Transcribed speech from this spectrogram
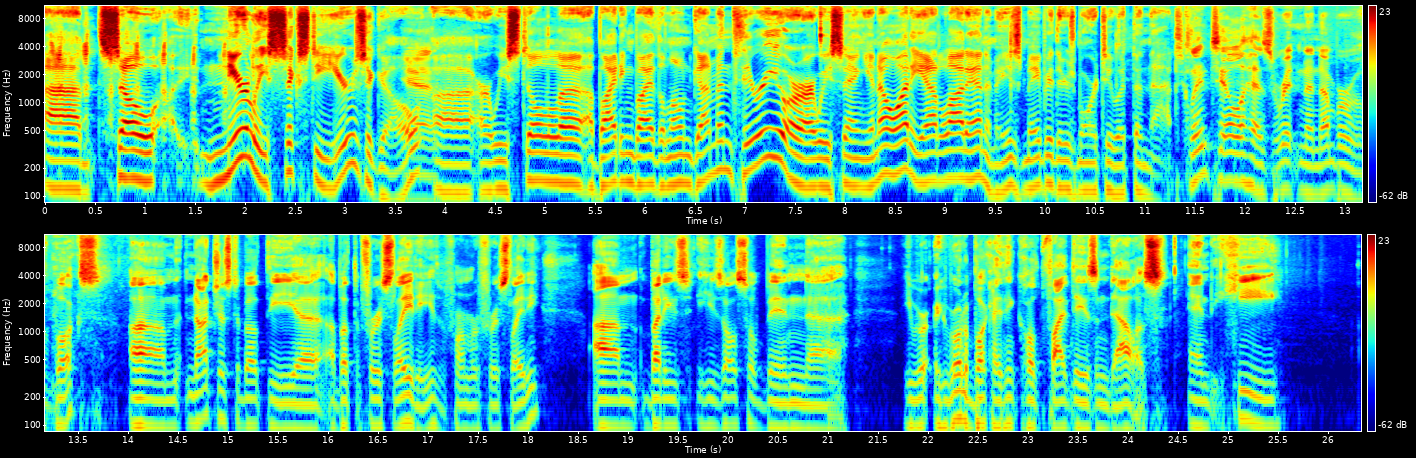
um, so, uh, nearly 60 years ago, Yeah. uh, are we still uh, abiding by the lone gunman theory, or are we saying, you know what, he had a lot of enemies? Maybe there's more to it than that. Clint Hill has written a number of books, um, not just about the uh, about the first lady, the former first lady, um, but he's he's also been uh, he, wr- he wrote a book I think called Five Days in Dallas, and he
